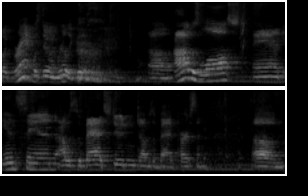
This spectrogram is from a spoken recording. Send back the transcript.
but Grant was doing really good. Uh, I was lost and in sin. I was a bad student. I was a bad person. Um,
